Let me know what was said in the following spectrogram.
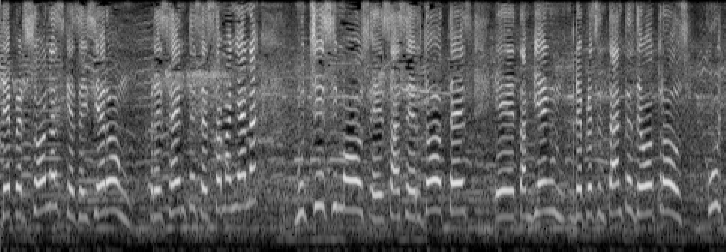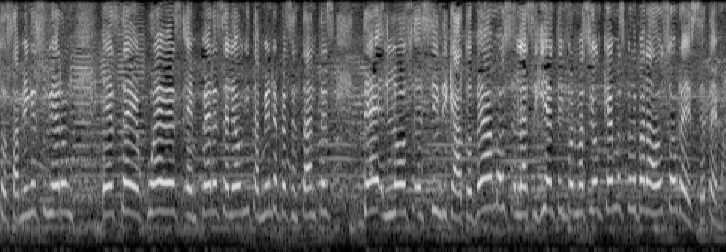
de personas que se hicieron presentes esta mañana muchísimos eh, sacerdotes, eh, también representantes de otros cultos también estuvieron este jueves en Pérez de León y también representantes de los sindicatos. Veamos la siguiente información que hemos preparado sobre este tema.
